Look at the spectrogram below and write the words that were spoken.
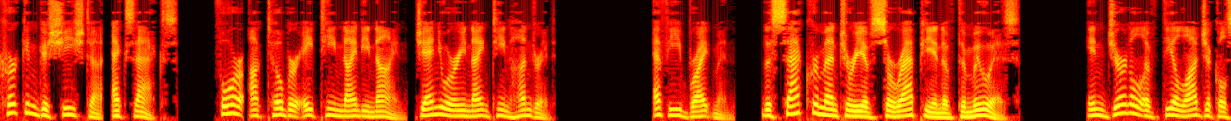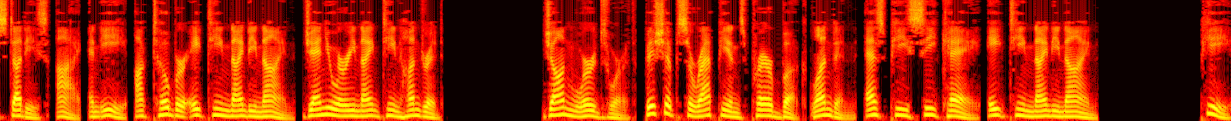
Kirchengeschichte, XX. 4 October 1899, January 1900 F. E. Brightman. The Sacramentary of Serapion of Thmuis. In Journal of Theological Studies, I, and E, October 1899, January 1900 John Wordsworth, Bishop Serapion's Prayer Book London, SPCK, 1899 P.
